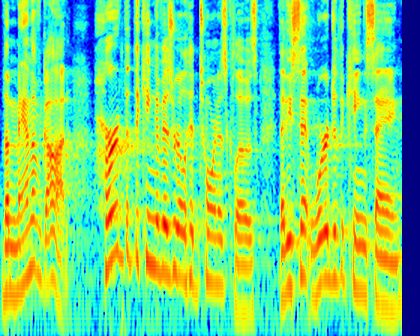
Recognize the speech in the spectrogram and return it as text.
the man of God, heard that the king of Israel had torn his clothes, that he sent word to the king, saying,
